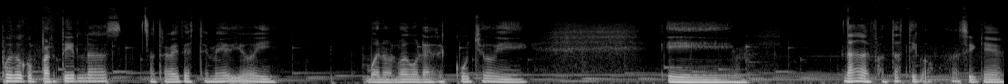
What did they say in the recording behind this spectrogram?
puedo compartirlas a través de este medio y bueno, luego las escucho y nada, es fantástico. Así que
